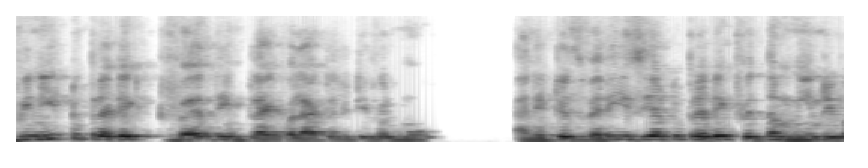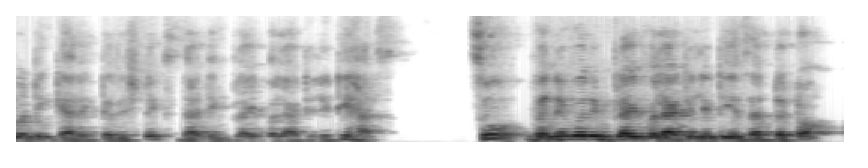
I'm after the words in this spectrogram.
we need to predict where the implied volatility will move. And it is very easier to predict with the mean reverting characteristics that implied volatility has. So whenever implied volatility is at the top,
